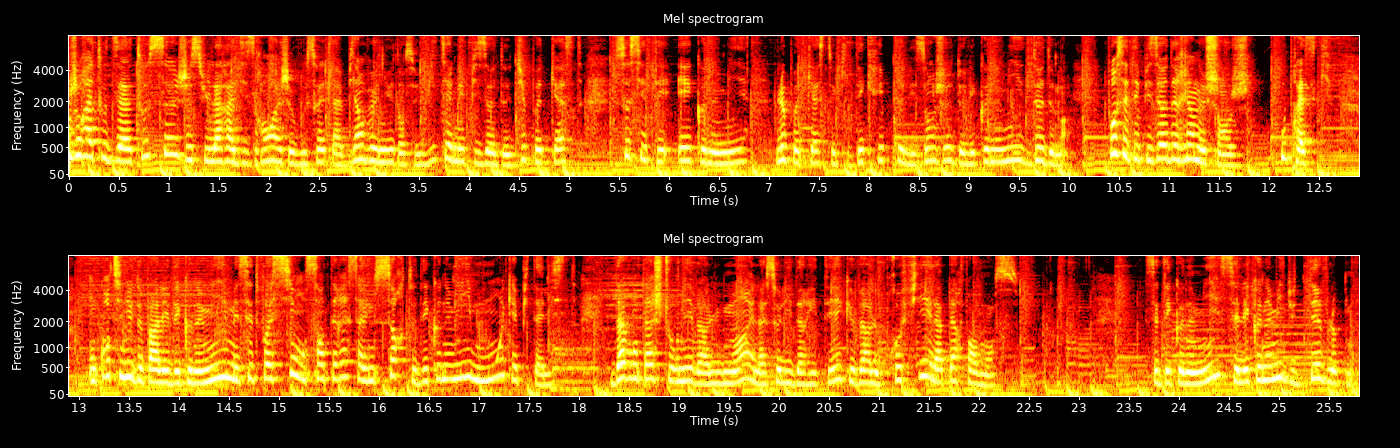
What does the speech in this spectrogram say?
Bonjour à toutes et à tous, je suis Lara Dizran et je vous souhaite la bienvenue dans ce huitième épisode du podcast Société et économie, le podcast qui décrypte les enjeux de l'économie de demain. Pour cet épisode, rien ne change, ou presque. On continue de parler d'économie, mais cette fois-ci, on s'intéresse à une sorte d'économie moins capitaliste, davantage tournée vers l'humain et la solidarité que vers le profit et la performance. Cette économie, c'est l'économie du développement.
